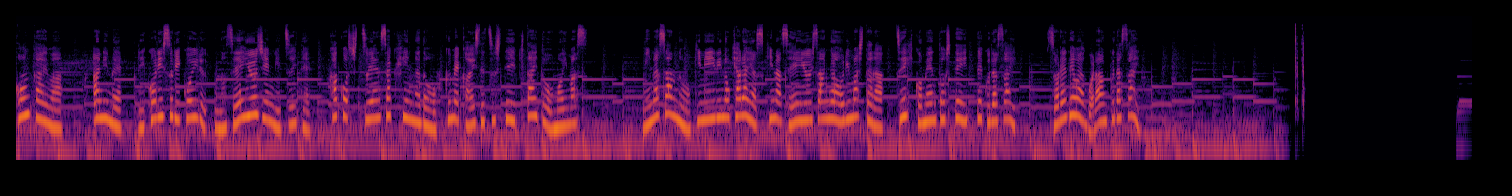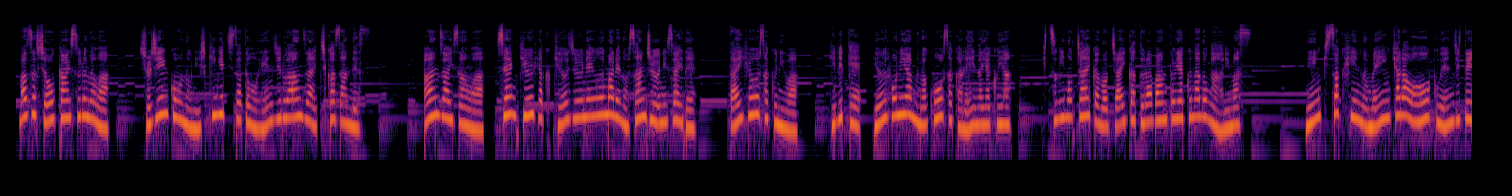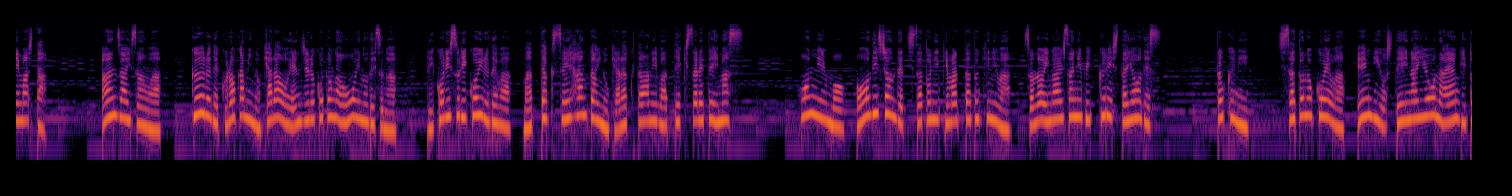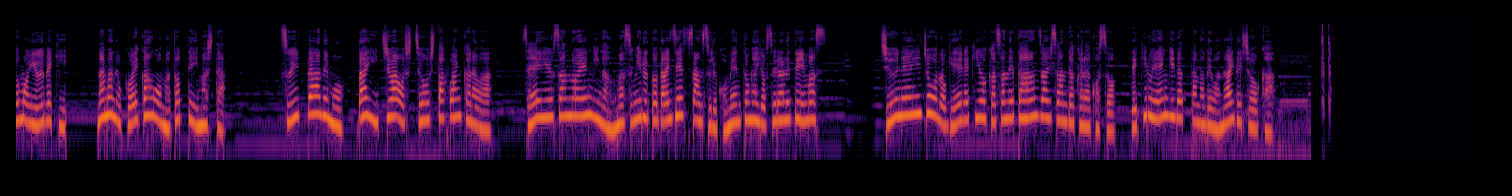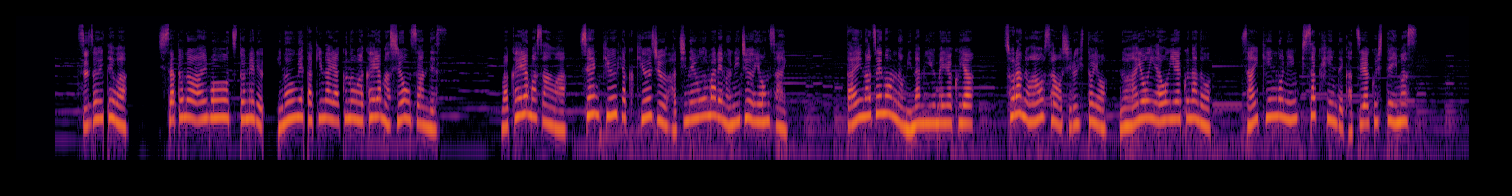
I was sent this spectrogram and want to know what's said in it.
今回は、アニメ、リコリス・リコイルの声優陣について、過去出演作品などを含め解説していきたいと思います。皆さんのお気に入りのキャラや好きな声優さんがおりましたら、ぜひコメントしていってください。それではご覧ください。まず紹介するのは、主人公の錦木千里を演じる安西千佳さんです。安西さんは1990年生まれの32歳で、代表作には、響け、ユーフォニアムの高坂玲奈役や、棺のチャイカのチャイカトラバント役などがあります。人気作品のメインキャラを多く演じていました。安西さんは、クールで黒髪のキャラを演じることが多いのですが、リコリス・リコイルでは全く正反対のキャラクターに抜擢されています。本人もオーディションで千里に決まった時には、その意外さにびっくりしたようです。特に、千里の声は演技をしていないような演技とも言うべき、生の声感をまとっていました。ツイッターでも第1話を視聴したファンからは、声優さんの演技が上手すぎると大絶賛するコメントが寄せられています。10年以上の芸歴を重ねた安西さんだからこそ、できる演技だったのではないでしょうか。続いては、千里の相棒を務める井上滝菜役の若山志音さんです。若山さんは1998年生まれの24歳。ダイナゼノンの南夢役や、空の青さを知る人よのあよい葵役など、最近の人気作品で活躍しています。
